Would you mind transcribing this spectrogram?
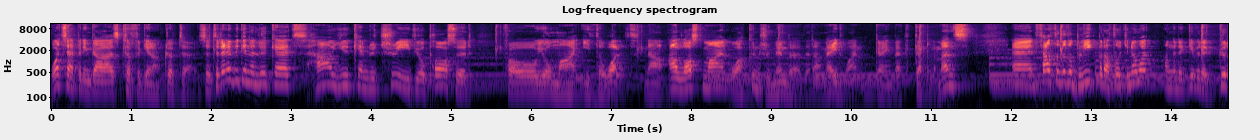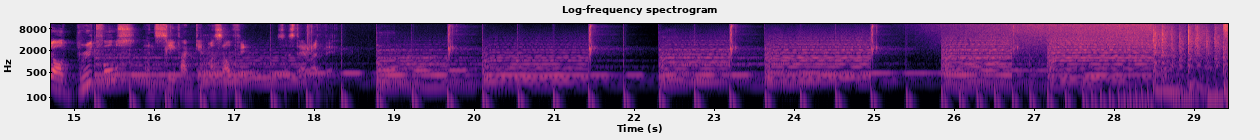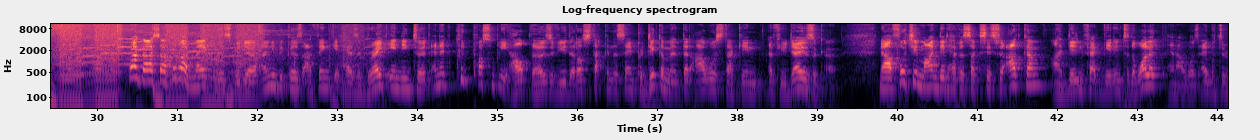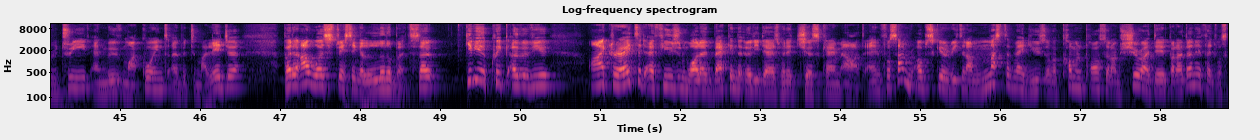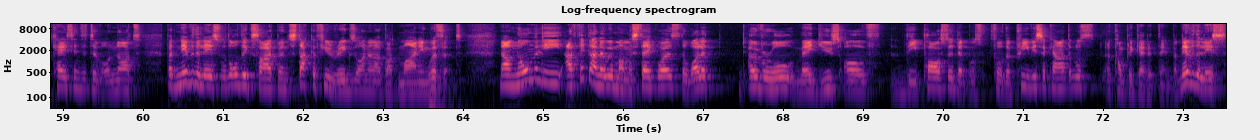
What's happening guys, Cliff again on crypto. So today we're going to look at how you can retrieve your password for your MyEther wallet. Now I lost mine or I couldn't remember that I made one going back a couple of months and felt a little bleak but I thought you know what, I'm going to give it a good old brute force and see if I can get myself in. So stay right there. Right guys, I thought I'd make this video only because I think it has a great ending to it and it could possibly help those of you that are stuck in the same predicament that I was stuck in a few days ago. Now, fortunately, mine did have a successful outcome. I did in fact get into the wallet and I was able to retrieve and move my coins over to my ledger, but I was stressing a little bit. So give you a quick overview. I created a Fusion wallet back in the early days when it just came out. And for some obscure reason, I must have made use of a common password. I'm sure I did, but I don't know if it was case sensitive or not. But nevertheless, with all the excitement, stuck a few rigs on and I got mining with it. Now, normally, I think I know where my mistake was. The wallet overall made use of the password that was for the previous account. It was a complicated thing. But nevertheless,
